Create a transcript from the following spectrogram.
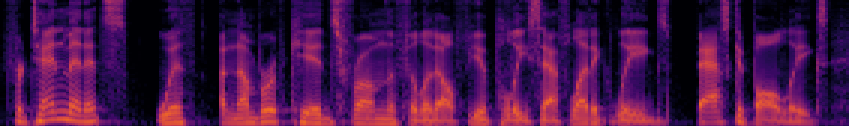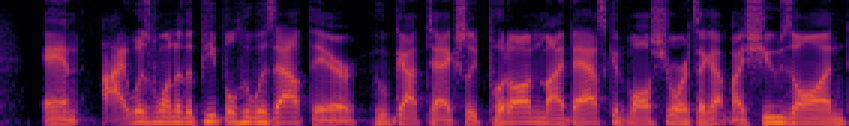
for 10 minutes with a number of kids from the Philadelphia Police Athletic Leagues, basketball leagues. And I was one of the people who was out there who got to actually put on my basketball shorts. I got my shoes on.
